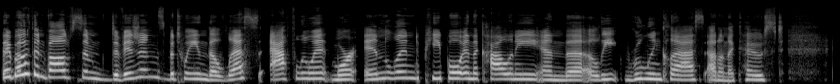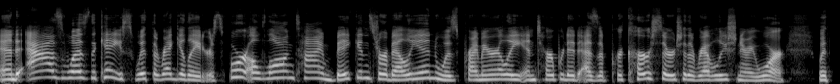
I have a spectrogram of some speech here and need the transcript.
They both involved some divisions between the less affluent, more inland people in the colony and the elite ruling class out on the coast. And as was the case with the regulators, for a long time, Bacon's Rebellion was primarily interpreted as a precursor to the Revolutionary War, with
